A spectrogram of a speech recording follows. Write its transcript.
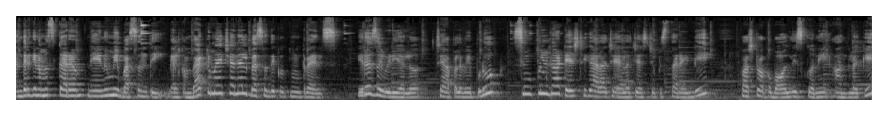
అందరికీ నమస్కారం. నేను మీ Basanti. Welcome back to my channel Basanti cooking trends. ఈరోజు వీడియోలో చేపల వేపుడు సింపుల్గా టేస్టీగా ఎలా చేయాలో చేసి చూపిస్తానండి. ఫస్ట్ ఒక బౌల్ తీసుకొని అందులోకి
